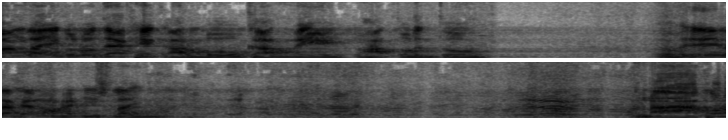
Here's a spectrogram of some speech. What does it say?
বাংলা এগুলো দেখে কার বউ, কার মেয়ে হাত তোলেন তো। এই এলাকায় মনে হয় ডিসলাইন না কোন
